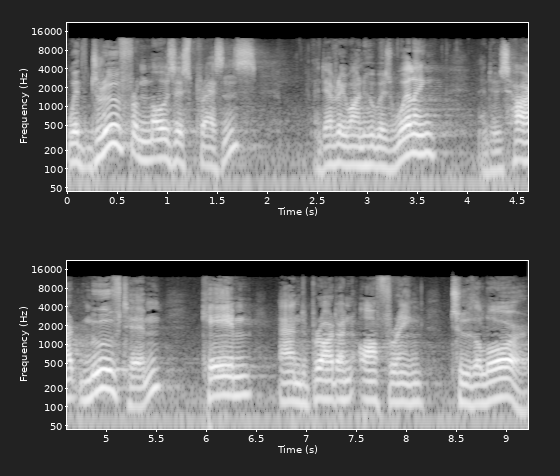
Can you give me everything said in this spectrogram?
withdrew from Moses' presence, and everyone who was willing and whose heart moved him came and brought an offering to the Lord.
